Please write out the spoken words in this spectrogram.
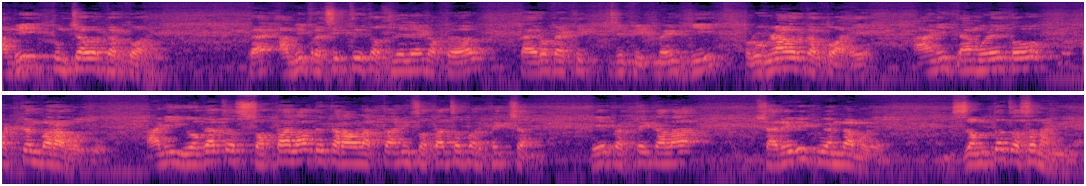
आम्ही तुमच्यावर करतो आहे. काय? आम्ही प्रशिक्षित असलेले डॉक्टर कायरोप्रॅक्टिकची ट्रीटमेंट ही रुग्णावर करतो आहे आणि त्यामुळे तो पटकन बरा होतो. आणि योगाचं स्वतःला ते करावं लागतं आणि स्वतःचं परफेक्शन हे प्रत्येकाला शारीरिक व्यंगामुळे जमतंच असं नाही आहे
